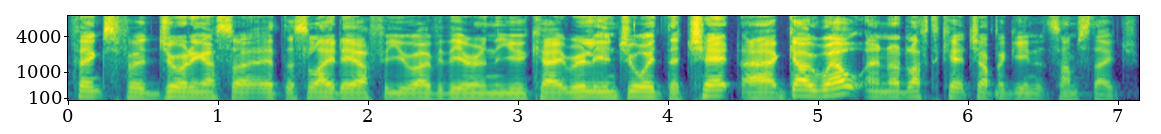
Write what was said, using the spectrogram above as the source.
Thanks for joining us uh, at this late hour for you over there in the UK. Really enjoyed the chat. Uh, go well, and I'd love to catch up again at some stage.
